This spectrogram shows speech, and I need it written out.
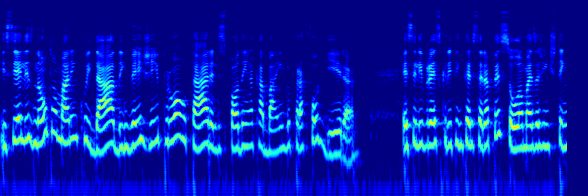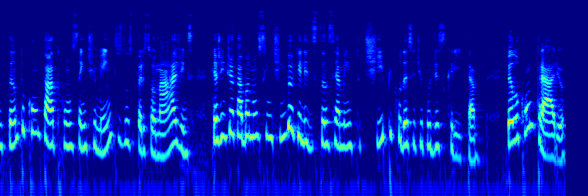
E se eles não tomarem cuidado, em vez de ir para o altar, eles podem acabar indo para a fogueira. Esse livro é escrito em terceira pessoa, mas a gente tem tanto contato com os sentimentos dos personagens que a gente acaba não sentindo aquele distanciamento típico desse tipo de escrita. Pelo contrário,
